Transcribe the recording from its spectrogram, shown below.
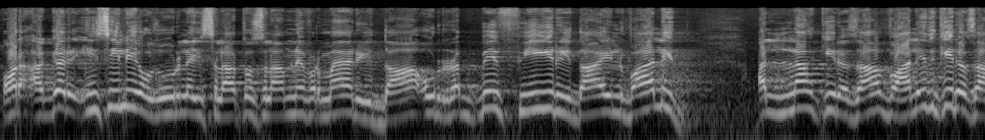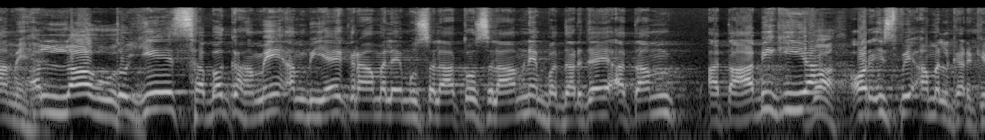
اور اگر اسی لیے حضور علیہ السلام نے فرمایا ردا الرب فی ردا الوالد اللہ کی رضا والد کی رضا میں ہے۔ اللہ تو یہ سبق ہمیں انبیاء کرام علیہ السلام نے بدرجہ عطم عطا بھی کیا۔ اور اس پہ عمل کر کے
